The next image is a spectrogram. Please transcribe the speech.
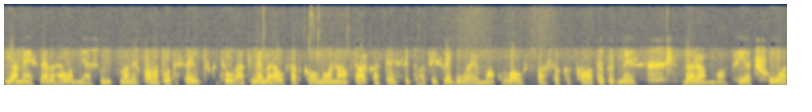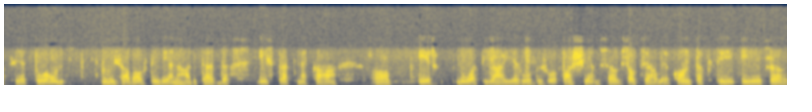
Ja mēs nevēlamies, un man ir pamatota sajūta, ka cilvēki nevēlas atkal nonākt ārkārtējas situācijas regulējumā, kur valsts pasaka, kā tagad mēs darām ciet šo, ciet to un visā valstī vienādi, tad izpratne, ka uh, ir ļoti jāierobežo pašiem savi sociālie kontakti, ir uh,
